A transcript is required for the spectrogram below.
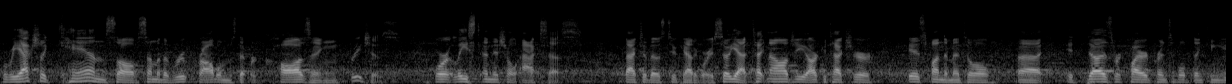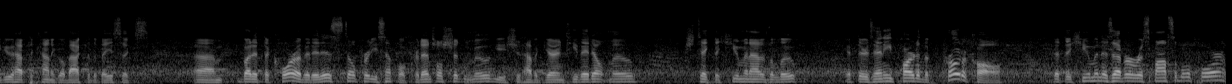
where we actually can solve some of the root problems that were causing breaches or at least initial access. Back to those two categories. So yeah, technology, architecture is fundamental. Uh, it does require principled thinking. You do have to kind of go back to the basics. Um, but at the core of it, it is still pretty simple. Credentials shouldn't move. You should have a guarantee they don't move. You should take the human out of the loop. If there's any part of the protocol that the human is ever responsible for,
